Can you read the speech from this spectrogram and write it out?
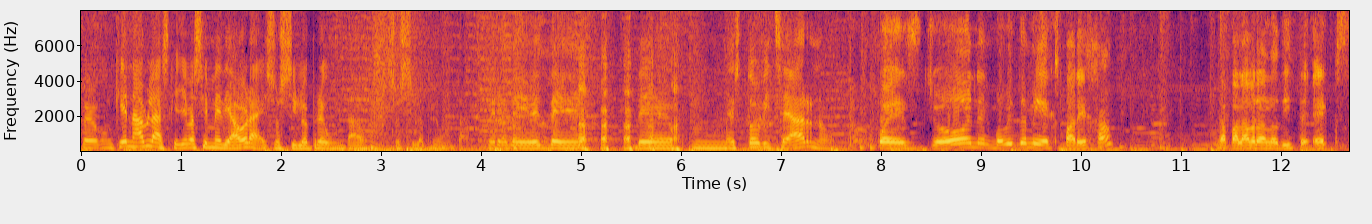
pero ¿con quién hablas? Que llevas ahí media hora. Eso sí lo he preguntado. Eso sí lo he preguntado. Pero de, de, de mm, esto bichear, no. Pues yo en el móvil de mi expareja, la palabra lo dice ex,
